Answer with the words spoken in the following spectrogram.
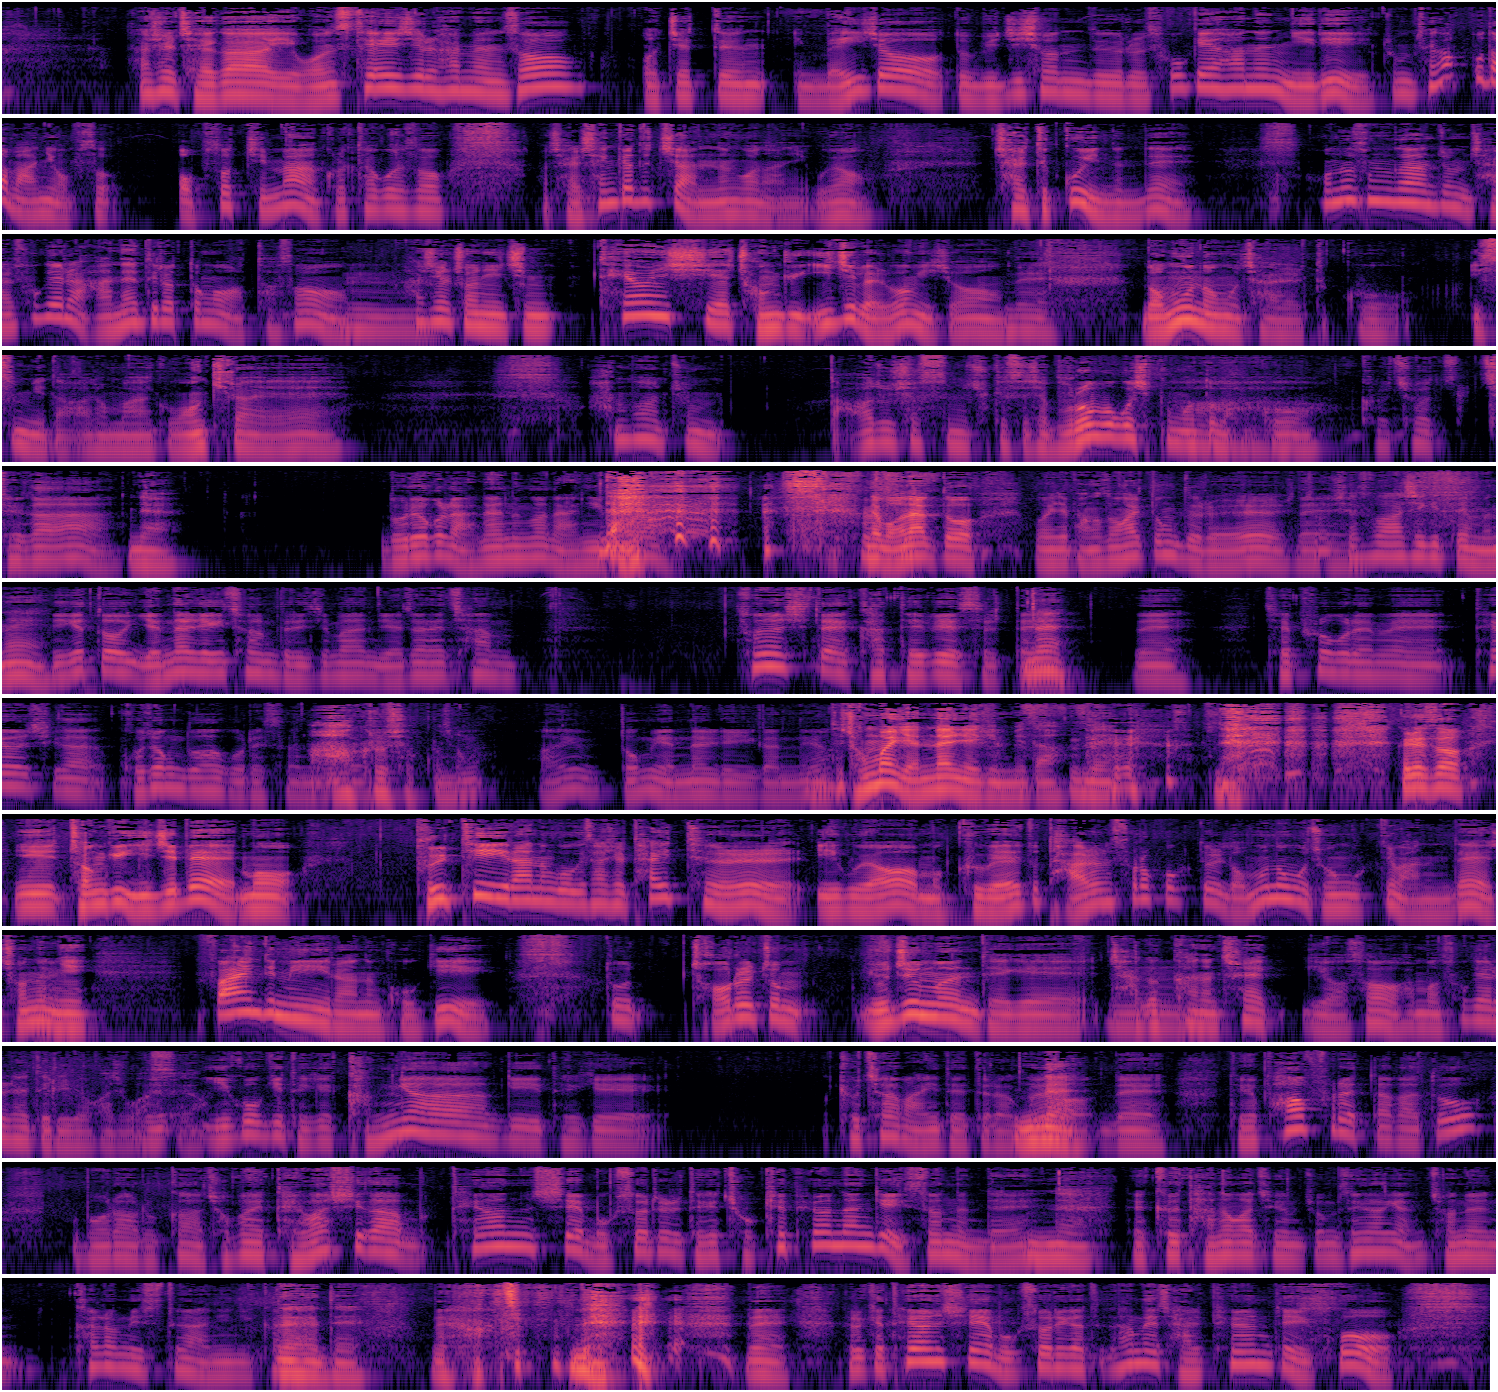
사실 제가 이 원스테이지를 하면서 어쨌든 메이저 또 뮤지션들을 소개하는 일이 좀 생각보다 많이 없어, 없었지만 그렇다고 해서 잘 챙겨 듣지 않는 건 아니고요. 잘 듣고 있는데 어느 순간 좀 잘 소개를 안 해드렸던 것 같아서 음. 사실 저는 지금 태연 씨의 정규 2집 앨범이죠. 네. 너무너무 잘 듣고 있습니다. 정말 그 원키라에 한번 좀 나와주셨으면 좋겠어요. 제가 물어보고 싶은 것도 아, 많고. 그렇죠. 제가 네. 노력을 안 하는 건 아니고요. 근데 워낙 또 뭐 이제 방송 활동들을 네. 또 최소화하시기 때문에 이게 또 옛날 얘기처럼 들리지만 예전에 참 소녀시대 갓 데뷔했을 때 네. 네. 제 프로그램에 태연 씨가 고정도 하고 그랬었는데 아 그러셨군요. 정, 아유 너무 옛날 얘기 같네요. 정말 옛날 얘기입니다. 네. 네. 네. 그래서 이 정규 2집에 뭐 불티라는 곡이 사실 타이틀이고요. 뭐 그 외에도 다른 수록곡들 너무너무 좋은 곡들이 많은데 저는 네. 이 Find Me라는 곡이 또 저를 좀 요즘은 되게 자극하는 음. 트랙이어서 한번 소개를 해드리려고 가지고 네, 왔어요. 네, 이 곡이 되게 강약이 되게 교차가 많이 되더라고요. 네. 네. 되게 파워풀했다가도 뭐라 그럴까 저번에 대화 씨가 태연 씨의 목소리를 되게 좋게 표현한 게 있었는데 네. 네그 단어가 지금 좀 생각이 안 저는 칼럼니스트가 아니니까 네, 네. 네. 네. 네. 그렇게 태연 씨의 목소리가 상당히 잘 표현돼 있고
